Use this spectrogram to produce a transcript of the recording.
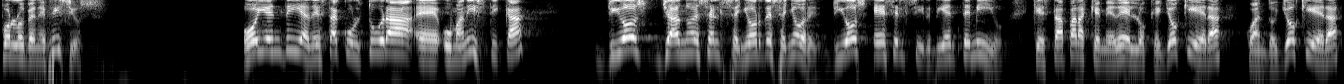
por los beneficios. Hoy en día, en esta cultura eh, humanística, Dios ya no es el Señor de señores, Dios es el sirviente mío, que está para que me dé lo que yo quiera, cuando yo quiera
